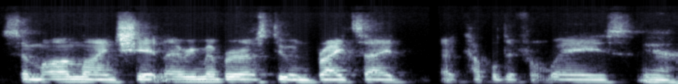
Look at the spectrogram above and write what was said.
some online shit, and I remember us doing Brightside a couple different ways. Yeah.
